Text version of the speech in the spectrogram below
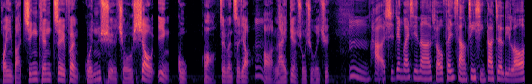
欢迎把今天这份滚雪球效应股哦这份资料啊来电索取回去。嗯，好，时间关系呢，就分享进行到这里喽。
